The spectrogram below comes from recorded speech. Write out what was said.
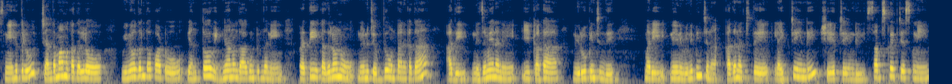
స్నేహితులు చందమామ కథల్లో వినోదంతో పాటు ఎంతో విజ్ఞానం దాగుంటుందని ప్రతి కథలోనూ నేను చెబుతూ ఉంటాను కదా. అది నిజమేనని ఈ కథ నిరూపించింది. మరి నేను వినిపించిన కథ నచ్చితే లైక్ చేయండి షేర్ చేయండి సబ్స్క్రైబ్ చేసుకుని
